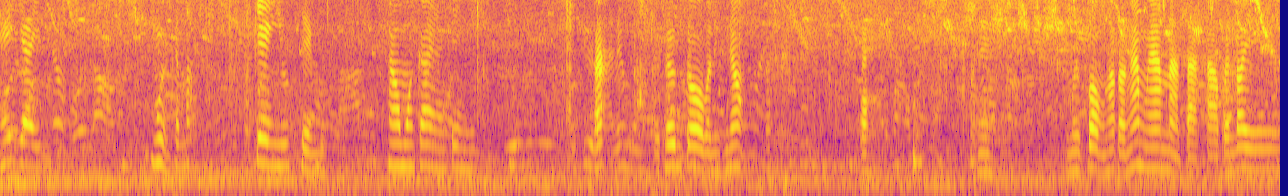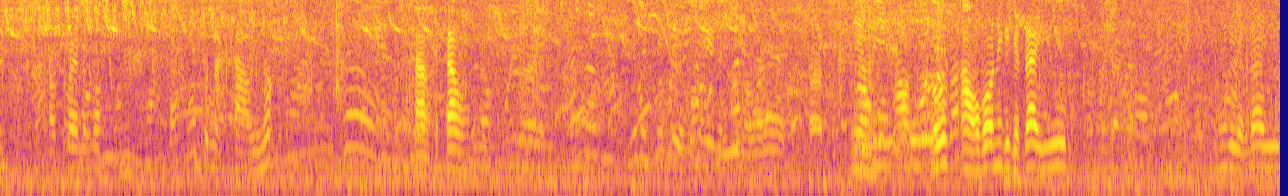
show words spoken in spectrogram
หัวใหญ่ๆเนาะหมื่นใช่ไหมเก่งอยู่เจ๋งเฮามาใกล้นะเก่งอยู่ไปไปเทิงโตวันนี้พี่น้องไปนี่มือกล้องเขาก็งามงามๆหน้าตาขาวเป็นร้อยเอาไปแล้วบ่คนหนักขาวอยู่เนาะขาวแต่เก้าเนี่ยเออเอาก็นี่ก็อยากได้อยู่นี่ก็อยากได้อยู่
